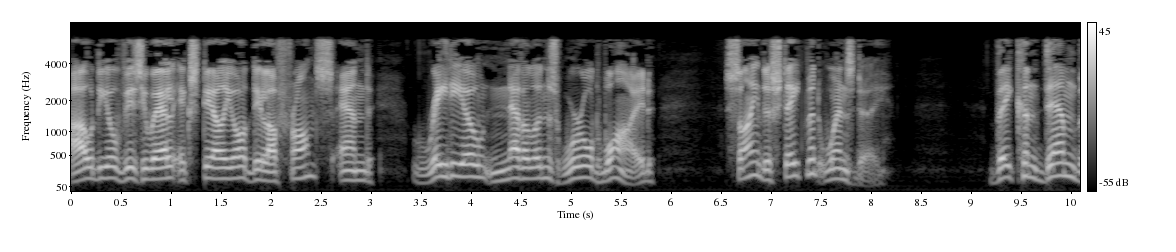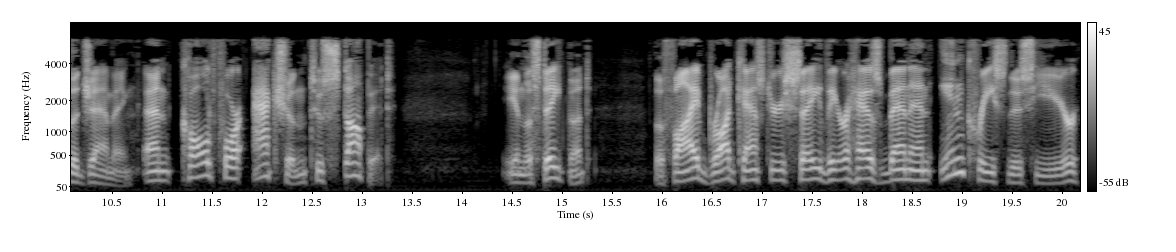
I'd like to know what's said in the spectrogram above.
Audiovisuel Exterieur de la France, and Radio Netherlands Worldwide signed a statement Wednesday. They condemned the jamming and called for action to stop it. In the statement, the five broadcasters say there has been an increase this year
